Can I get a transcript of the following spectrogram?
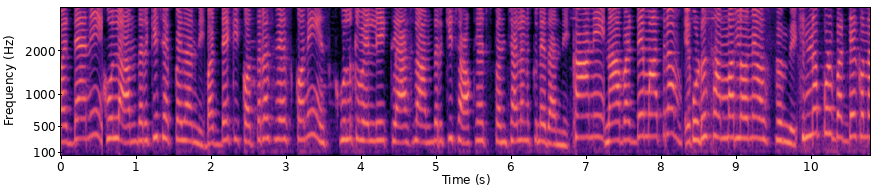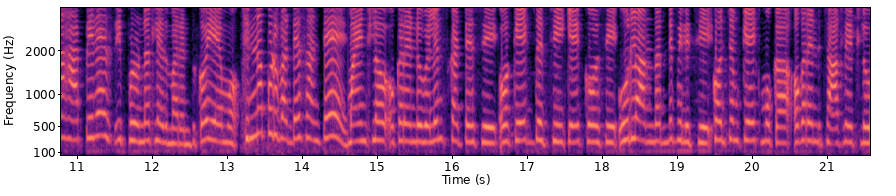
బర్త్డే అని స్కూల్ అందరికీ చెప్పేదాన్ని. బర్త్డే కి కొత్త డ్రెస్ వేసుకొని స్కూల్కి వెళ్ళి క్లాస్లో అందరికీ చాక్లెట్స్ పెంచాలనుకునేదాన్ని. కానీ నా బర్త్డే మాత్రం ఎప్పుడు సమ్మర్లోనే వస్తుంది. చిన్నప్పుడు బర్త్డే కొన్న హ్యాపీనెస్ ఇప్పుడు ఉండట్లేదు మరి ఎందుకో ఏమో. చిన్నప్పుడు బర్త్డేస్ అంటే మా ఇంట్లో ఒక రెండు బెలూన్స్ కట్టేసి ఒక కేక్ తెచ్చి కేక్ కోసి ఊర్లో అందరిని పిలిచి కొంచెం కేక్ ముక్క ఒక రెండు చాక్లెట్లు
